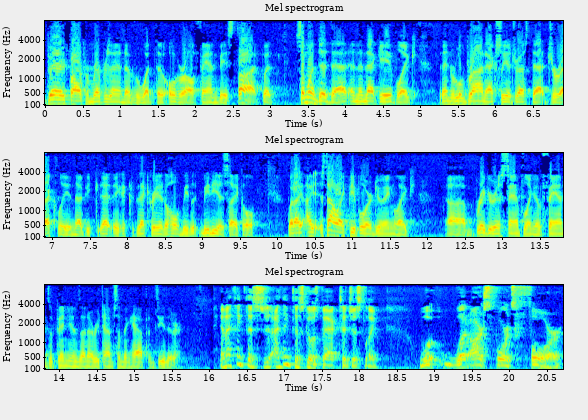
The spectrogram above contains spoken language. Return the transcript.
very far from representative of what the overall fan base thought. But someone did that, and then that gave like then LeBron actually addressed that directly, and that be, that, that created a whole media cycle. But I, I, it's not like people are doing like um, rigorous sampling of fans' opinions on every time something happens either. And I think this I think this goes back to just like what what are sports for?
